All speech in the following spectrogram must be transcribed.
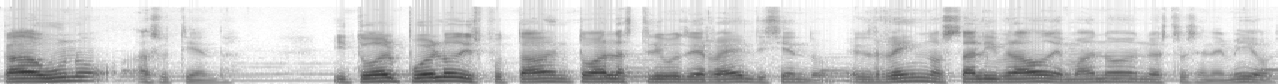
cada uno a su tienda. Y todo el pueblo disputaba en todas las tribus de Israel, diciendo, El rey nos ha librado de mano de nuestros enemigos,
